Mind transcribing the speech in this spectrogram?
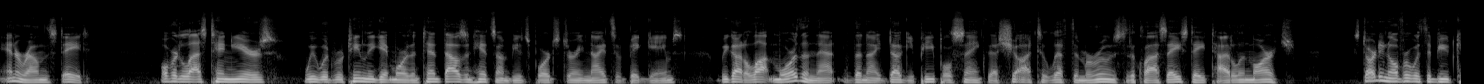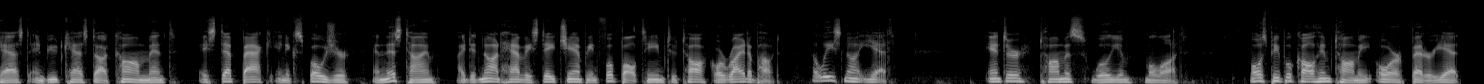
and around the state. Over the last 10 years, we would routinely get more than 10,000 hits on Butte Sports during nights of big games. We got a lot more than that the night Dougie Peoples sank the shot to lift the Maroons to the Class A state title in March. Starting over with the Buttecast and Buttecast.com meant a step back in exposure, and this time I did not have a state champion football team to talk or write about, at least not yet. Enter Thomas William Mellott. Most people call him Tommy, or better yet,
